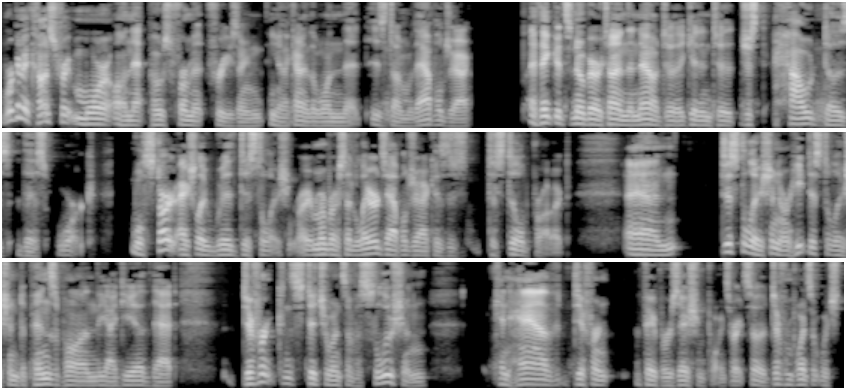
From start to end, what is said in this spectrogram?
We're going to concentrate more on that post ferment freezing, you know, kind of the one that is done with Applejack. I think it's no better time than now to get into just how does this work. We'll start actually with distillation, right? Remember, I said Laird's Applejack is a distilled product, and distillation or heat distillation depends upon the idea that different constituents of a solution can have different vaporization points, right? So different points at which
